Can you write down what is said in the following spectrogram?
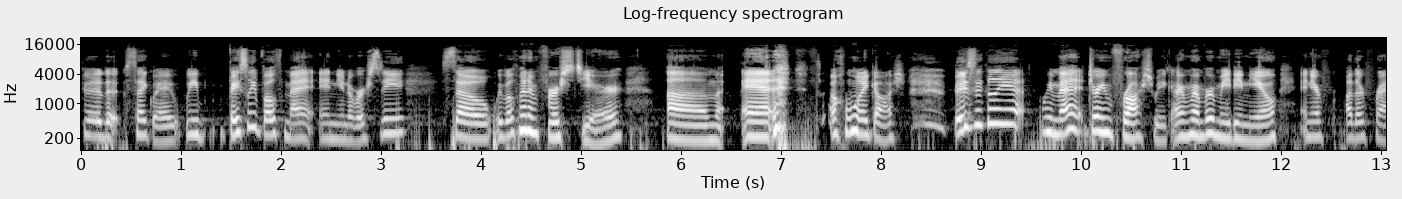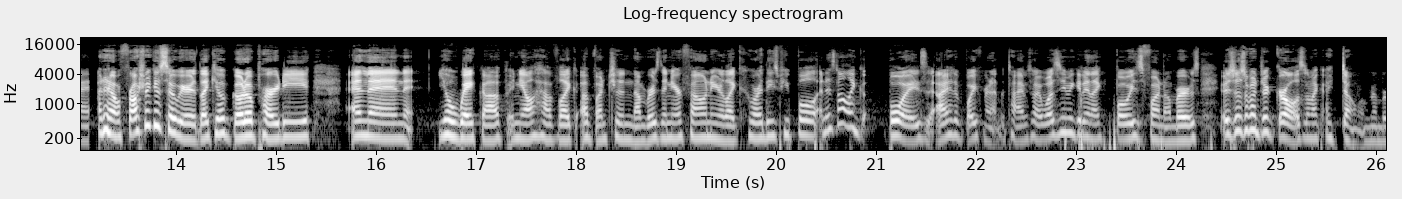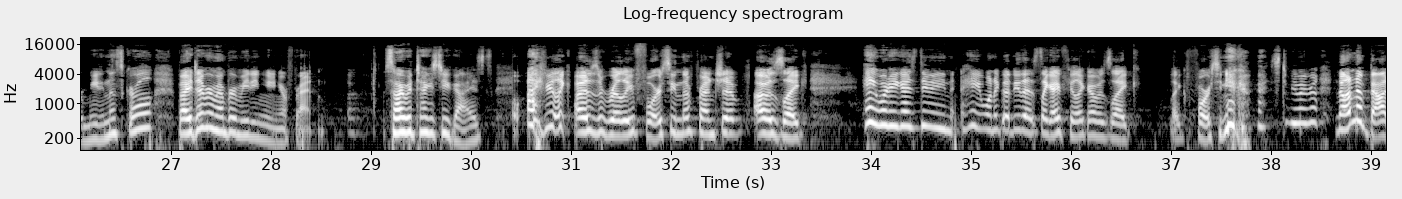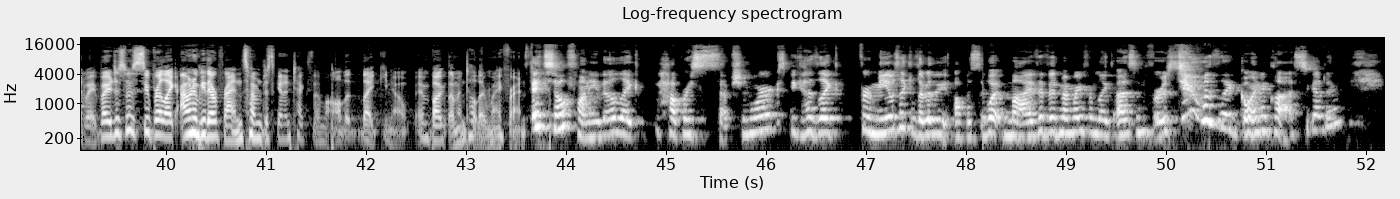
good segue. We basically both met in university. So we both met in first year. Um, and oh my gosh, basically we met during Frosh Week. I remember meeting you and your other friend. I don't know. Frosh Week is so weird. Like you'll go to a party and then you'll wake up and you'll have like a bunch of numbers in your phone and you're like, who are these people? And it's not like boys. I had a boyfriend at the time, so I wasn't even getting like boys' phone numbers. It was just a bunch of girls. I'm like, I don't remember meeting this girl, but I did remember meeting you and your friend. So I would text you guys. I feel like I was really forcing the friendship. I was like, hey, what are you guys doing? Hey, want to go do this? Like, I feel like I was like, like forcing you guys to be my friend. Not in a bad way, but I just was super like, I want to be their friend, so I'm just gonna text them all the like, you know, and bug them until they're my friends. It's so funny though, like how perception works because like for me it was like literally the opposite. What my vivid memory from like us in first year was like going to class together.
